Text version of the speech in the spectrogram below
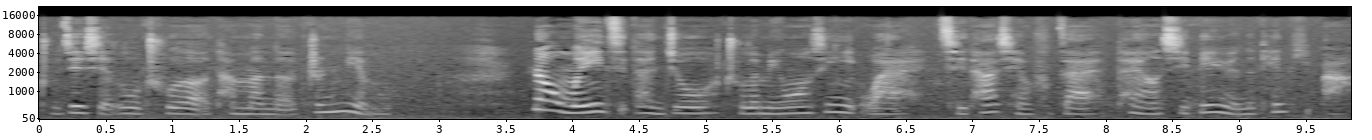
逐渐显露出了它们的真面目。让我们一起探究除了冥王星以外，其他潜伏在太阳系边缘的天体吧。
